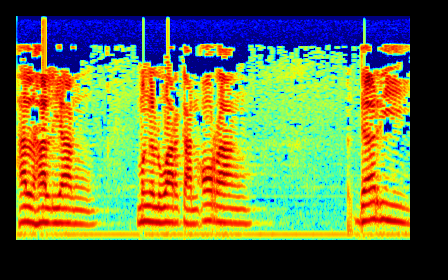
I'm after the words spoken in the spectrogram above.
Hal-hal yang mengeluarkan orang dari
